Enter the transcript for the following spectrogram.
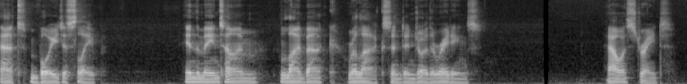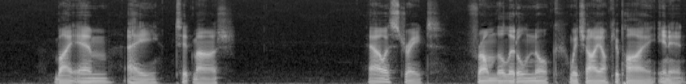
at boreyoutosleep. In the meantime, lie back, relax, and enjoy the readings. Our Street by M. A. Titmarsh. Our street, from the little nook which I occupy in it,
